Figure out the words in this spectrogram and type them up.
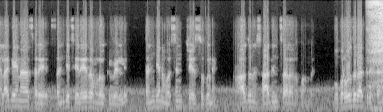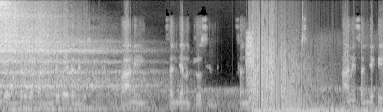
ఎలాగైనా సరే సంధ్య శరీరంలోకి వెళ్ళి సంధ్యను వశం చేసుకుని రాజును సాధించాలనుకుంది. ఒక రోజు రాత్రి సంధ్య ఒంటరిగా తన ఇంటి బయట నిలిచింది. రాణి సంధ్యను చూసింది. సంధ్య కానీ సంధ్యకి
